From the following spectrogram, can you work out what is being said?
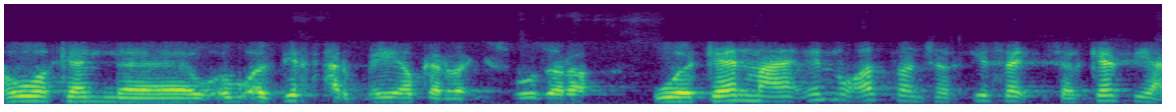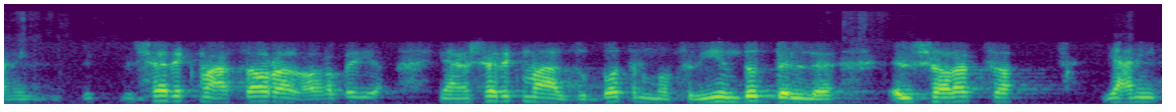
هو كان آه، وزير حربية وكان رئيس وزراء. وكان مع إنه أصلا شركسي شركسي يعني شارك مع الثورة العربية يعني شارك مع الضباط المصريين ضد ال- الشراكسه يعني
